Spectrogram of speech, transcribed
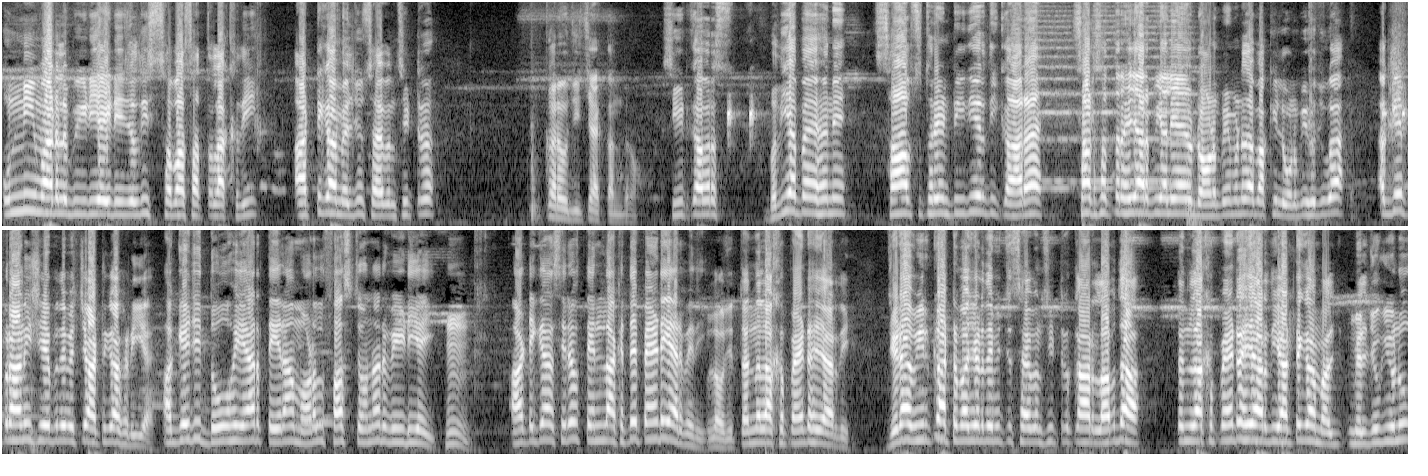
19 ਮਾਡਲ VDI ਡੀਜ਼ਲ ਦੀ ਸਵਾ ਸੱਤ ਲੱਖ ਦੀ। ਆਰਟਿਗਾ ਮਿਲ ਜੂ 7 ਸੀਟਰ ਕਰੋ ਜੀ ਚੈੱਕ ਅੰਦਰੋਂ। ਸੀਟ ਕਵਰ ਵਧੀਆ ਪਏ ਹੋਏ ਨੇ। ਸਾਫ਼ ਸੁਥਰੇ ਇੰਟੀਰੀਅਰ ਦੀ ਕਾਰ ਹੈ। 60 70000 ਰੁਪਏ ਲਿਆਓ ਡਾਊਨ ਪੇਮੈਂਟ ਦਾ ਬਾਕੀ ਲੋਨ ਵੀ ਹੋ ਜਾਊਗਾ ਅੱਗੇ ਪੁਰਾਣੀ ਸ਼ੇਪ ਦੇ ਵਿੱਚ ਆਰਟਿਗਾ ਖੜੀ ਹੈ। ਅੱਗੇ ਜੀ 2013 ਮਾਡਲ ਫਸਟ ਓਨਰ VDI ਹੂੰ। ਆਰਟੀਕਾ ਸਿਰਫ 3 ਲੱਖ ਤੇ 65000 ਰੁਪਏ ਦੀ। ਲਓ ਜੀ 3 ਲੱਖ 65000 ਦੀ। ਜਿਹੜਾ ਵੀਰ ਘੱਟ ਬਜਟ ਦੇ ਵਿੱਚ 7 ਸੀਟਰ ਕਾਰ ਲੱਭਦਾ 3 ਲੱਖ 65000 ਦੀ ਆਰਟਿਗਾ ਮਿਲ ਜੂਗੀ ਉਹਨੂੰ।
